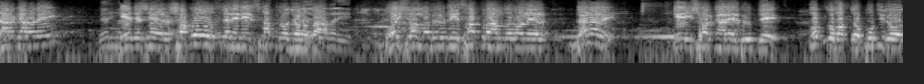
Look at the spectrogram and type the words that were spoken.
যার কারণে এদেশের সকল শ্রেণির ছাত্র জনতা বৈষম্য বিরোধী ছাত্র আন্দোলনের ব্যানারে এই সরকারের বিরুদ্ধে ঐক্যবদ্ধ প্রতিরোধ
